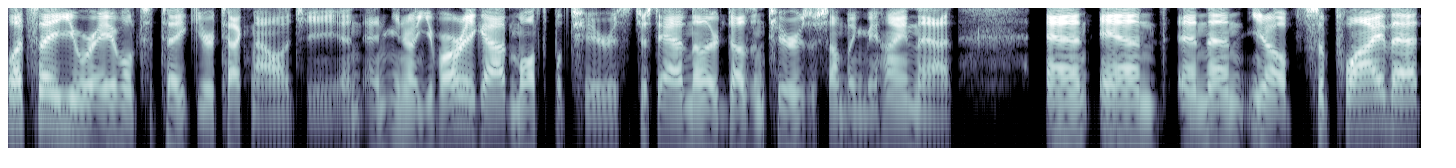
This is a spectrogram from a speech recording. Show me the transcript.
Let's say you were able to take your technology and and you know you've already got multiple tiers. Just add another dozen tiers or something behind that, and and and then you know supply that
